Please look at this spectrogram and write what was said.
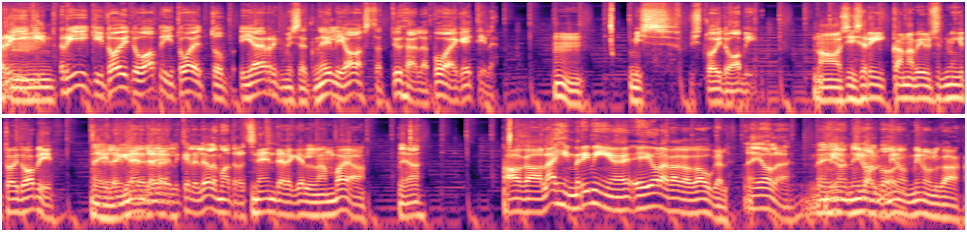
riigi mm., riigi toiduabi toetub järgmised neli aastat ühele poeketile mm.. mis, mis toiduabi? no siis riik annab ilmselt mingit toiduabi. Neile, kellel, kellel ei ole madratsit. Nendele, kellel on vaja. Jah aga lähim Rimi ei ole väga kaugel. ei ole, neil on igal pool. minul, minul ka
